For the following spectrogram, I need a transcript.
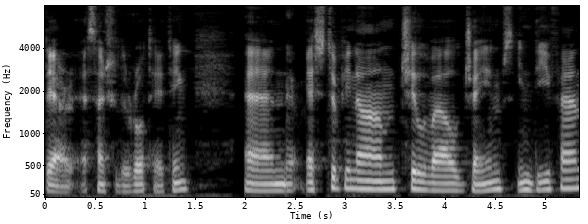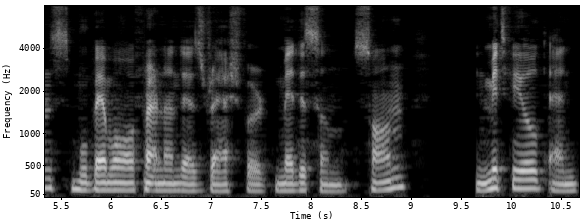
they're essentially rotating. And yeah. Estupinan, Chilwell, James in defense, Mbeumo, Fernandez, Rashford, Maddison, Son in midfield, and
